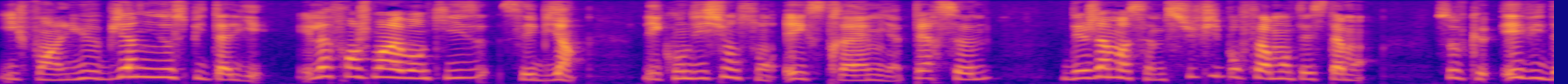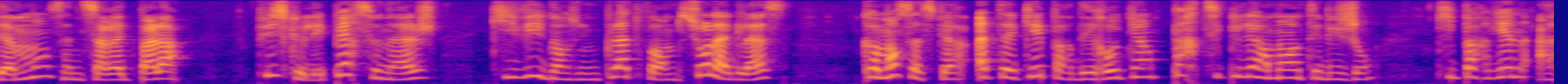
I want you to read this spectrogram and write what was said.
il faut un lieu bien inhospitalier. Et là, franchement, la banquise, c'est bien. Les conditions sont extrêmes, il n'y a personne. Déjà, moi, ça me suffit pour faire mon testament. Sauf que, évidemment, ça ne s'arrête pas là. Puisque les personnages, qui vivent dans une plateforme sur la glace, commence à se faire attaquer par des requins particulièrement intelligents qui parviennent à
